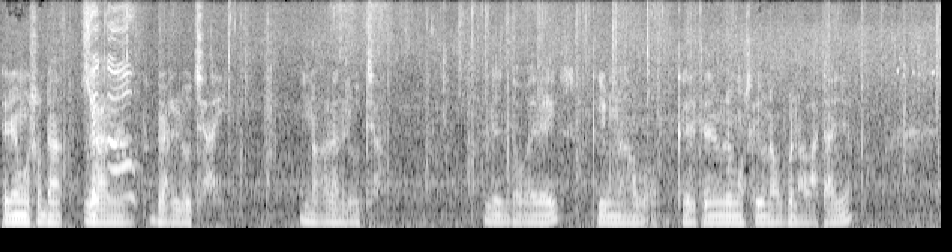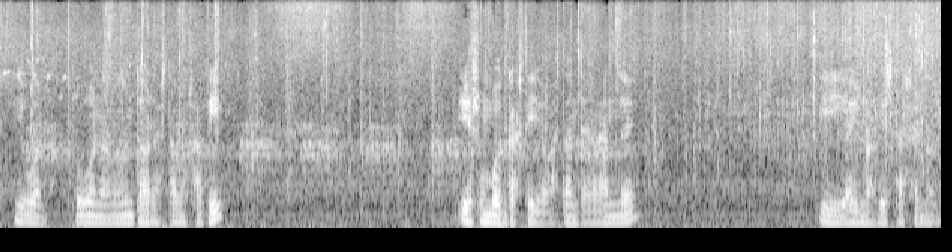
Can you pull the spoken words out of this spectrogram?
tenemos una gran, gran lucha ahí. Una gran lucha. Lo veréis que una que tendremos ahí una buena batalla. Y bueno, pues bueno, de momento ahora estamos aquí. Y es un buen castillo bastante grande. Y hay unas vistas enormes.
